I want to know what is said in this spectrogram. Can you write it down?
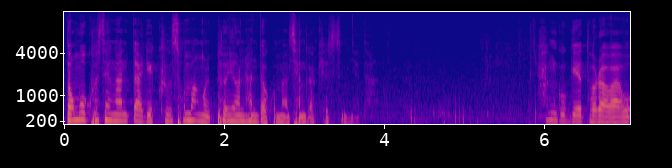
너무 고생한 딸이 그 소망을 표현한다고만 생각했습니다. 한국에 돌아와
